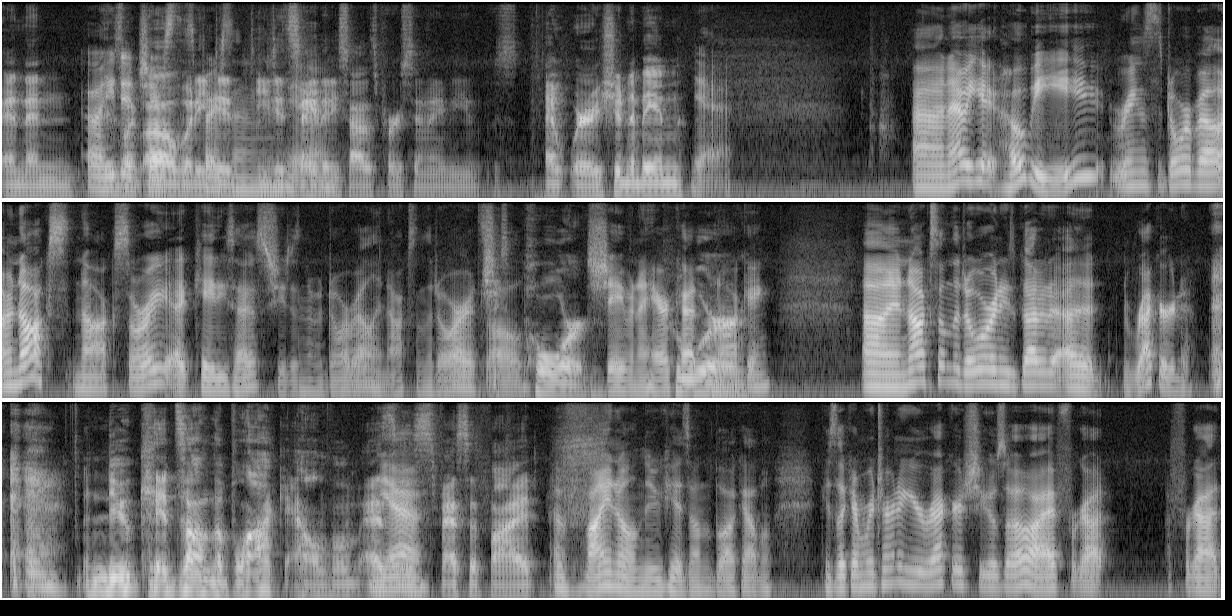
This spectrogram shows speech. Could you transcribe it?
And then Oh, he did like, oh, but he did he did say that he saw this person. Maybe he was out where he shouldn't have been. Yeah. Uh, now we get Hobie rings the doorbell or knocks knocks sorry at Katie's house. She doesn't have a doorbell. He knocks on the door. It's She's all poor. shaving a haircut, Poor. knocking. Uh, and knocks on the door and he's got a, a record, New Kids on the Block album, as Yeah. is specified. a vinyl New Kids on the Block album. He's like, "I'm returning your record." She goes, "Oh, I forgot, I forgot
